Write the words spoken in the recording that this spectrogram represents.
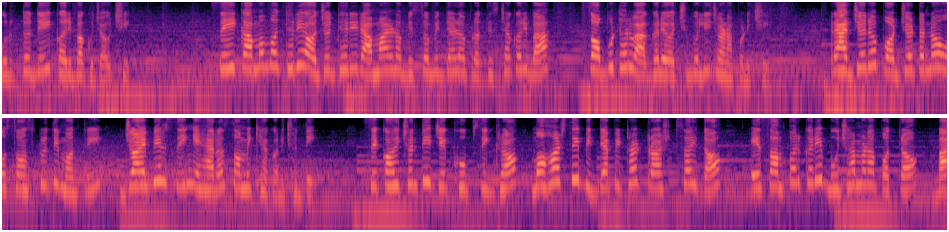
ଗୁରୁତ୍ୱ ଦେଇ କରିବାକୁ ଯାଉଛି। ସେହି କାମ ମଧ୍ୟରେ ଅଯୋଧ୍ୟାରେ ରାମାୟଣ ବିଶ୍ୱବିଦ୍ୟାଳୟ ପ୍ରତିଷ୍ଠା କରିବା ସବୁଠାରୁ ଆଗରେ ଅଛି ବୋଲି ଜଣାପଡ଼ିଛି। ରାଜ୍ୟର ପର୍ଯ୍ୟଟନ ଓ ସଂସ୍କୃତି ମନ୍ତ୍ରୀ ଜୟବୀର ସିଂ ଏହାର ସମୀକ୍ଷା କରିଛନ୍ତି। ସେ କହିଛନ୍ତି ଯେ ଖୁବ୍ ଶୀଘ୍ର ମହର୍ଷି ବିଦ୍ୟାପୀଠ ଟ୍ରଷ୍ଟ ସହିତ ଏ ସମ୍ପର୍କରେ ବୁଝାମଣାପତ୍ର ବା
